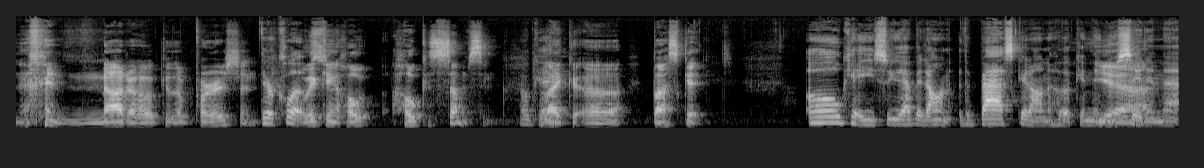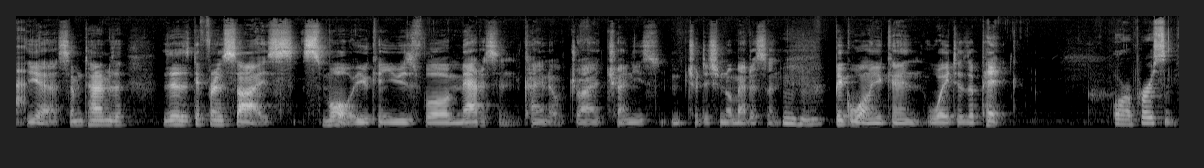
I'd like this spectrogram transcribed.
Not a hook the person. They're close. We can hook, hook something. Okay. Like a basket. Okay, so you have it on the basket on a hook and then you sit in that. Yeah, sometimes there's different size. Small you can use for medicine, kind of dry Chinese traditional medicine. Mm-hmm. Big one you can weight as a pig. Or a person.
